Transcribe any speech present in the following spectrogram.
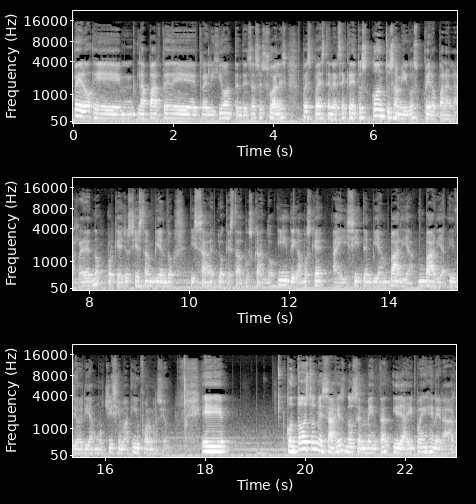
pero em, la parte de religión, tendencias sexuales, pues puedes tener secretos con tus amigos, pero para las redes no, porque ellos sí están viendo y saben lo que estás buscando y digamos que ahí sí te envían varia, varia y yo diría muchísima información. Eh, con todos estos mensajes nos segmentan y de ahí pueden generar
